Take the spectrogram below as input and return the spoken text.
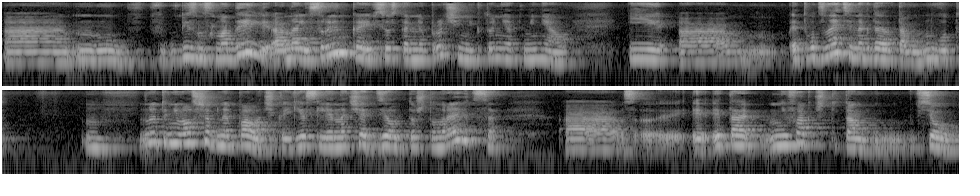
а, ну, бизнес-модель, анализ рынка и все остальное прочее никто не отменял. И это вот, знаете, иногда там, ну вот, ну это не волшебная палочка, если начать делать то, что нравится, э, это не факт, что там все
